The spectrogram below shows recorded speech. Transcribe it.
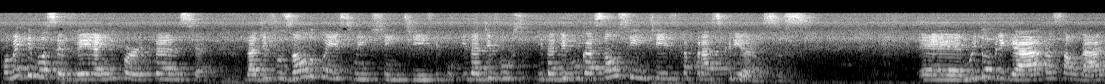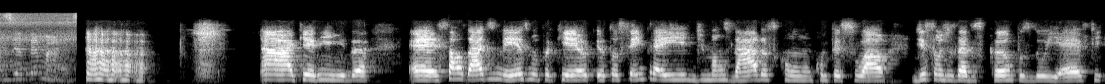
Como é que você vê a importância da difusão do conhecimento científico e da divulgação científica para as crianças? É, muito obrigada, saudades e até mais. ah, querida, é, saudades mesmo, porque eu, estou sempre aí de mãos dadas com, com o pessoal de São José dos Campos, do IF,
